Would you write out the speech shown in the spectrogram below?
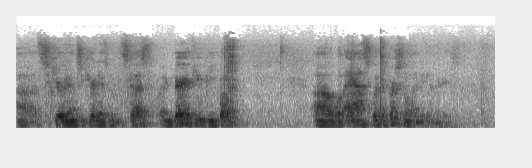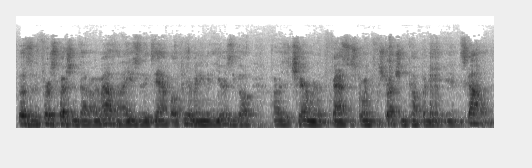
uh, secured, unsecured, as we discussed, and very few people, uh, will ask what the personal lending limit is. Those are the first questions out of my mouth, and I used an example up here many, many years ago. I was the chairman of the fastest growing construction company in Scotland.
